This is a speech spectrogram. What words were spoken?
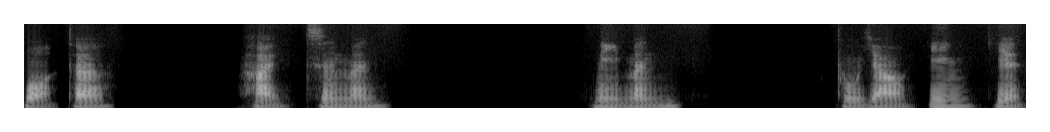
我的孩子们，你们不要因眼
